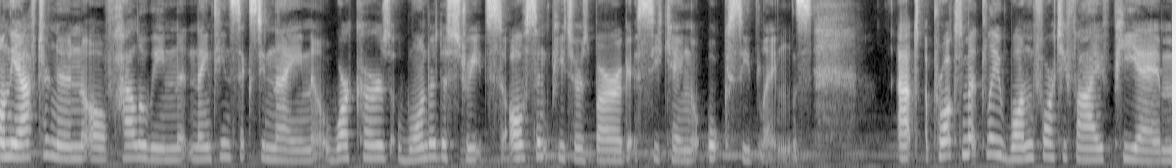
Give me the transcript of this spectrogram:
On the afternoon of Halloween 1969, workers wandered the streets of St. Petersburg seeking oak seedlings. At approximately 1:45 p.m.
